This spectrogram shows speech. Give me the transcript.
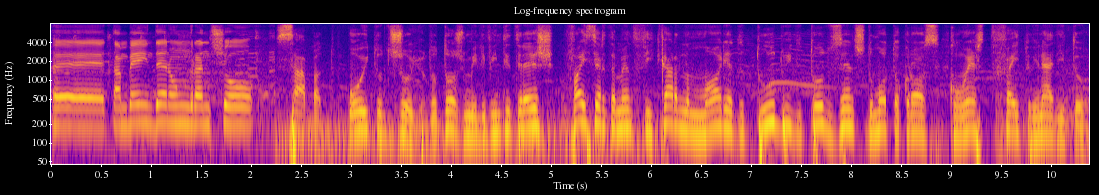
é, também deram um grande show. Sábado, 8 de julho de 2023, vai certamente ficar na memória de tudo e de todos os entes do motocross com este feito inédito,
